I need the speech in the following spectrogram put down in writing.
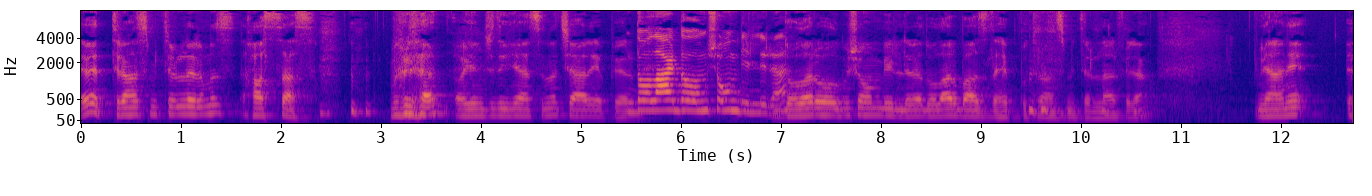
Evet transmitterlarımız hassas. Buradan oyuncu dünyasına çağrı yapıyorum. Dolar da olmuş 11 lira. Dolar olmuş 11 lira dolar bazlı hep bu transmitterlar falan. Yani e,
